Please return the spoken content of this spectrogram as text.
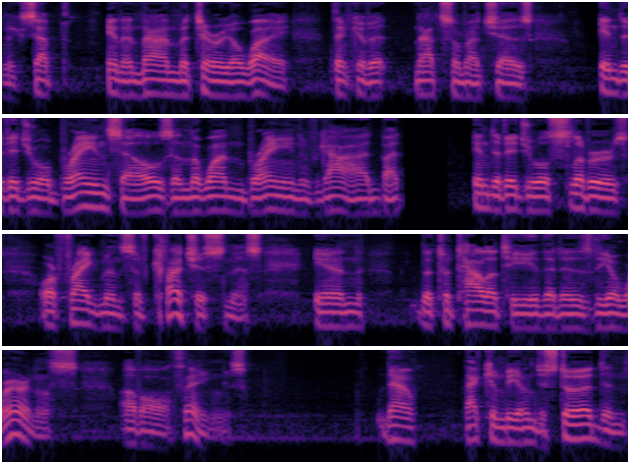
except in a non material way. Think of it not so much as individual brain cells in the one brain of God, but individual slivers or fragments of consciousness in the totality that is the awareness of all things. Now, that can be understood, and,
